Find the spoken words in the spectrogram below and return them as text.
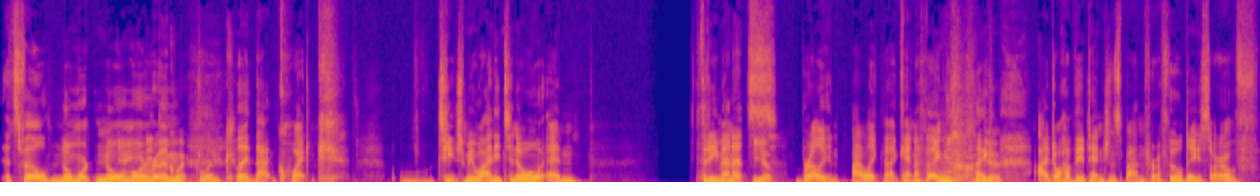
it's full. No more. No yeah, more room quick like like that quick teach me what I need to know in three minutes. Yep. Brilliant. I like that kind of thing. like Yeah. I don't have the attention span for a full day sort of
